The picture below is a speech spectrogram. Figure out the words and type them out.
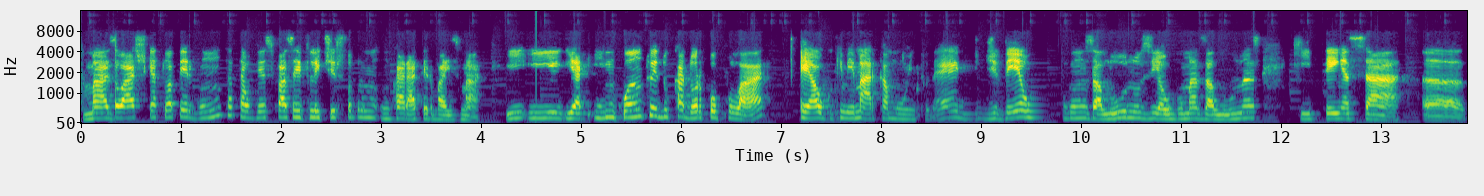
Mas eu acho que a tua pergunta talvez faça refletir sobre um, um caráter mais má. E, e, e, e enquanto educador popular, é algo que me marca muito, né? De ver alguns alunos e algumas alunas que têm essa uh,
